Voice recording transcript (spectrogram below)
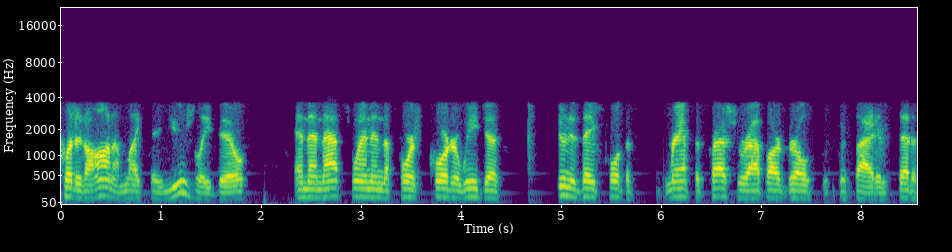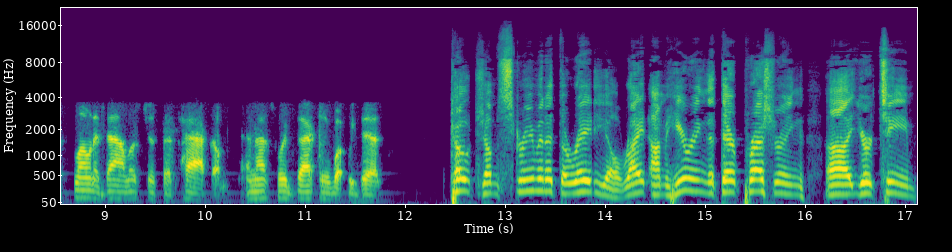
put it on them like they usually do. And then that's when in the fourth quarter we just, as soon as they pulled the ramp the pressure up, our girls just decided instead of slowing it down, let's just attack them, and that's exactly what we did. Coach, I'm screaming at the radio, right? I'm hearing that they're pressuring uh, your team,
